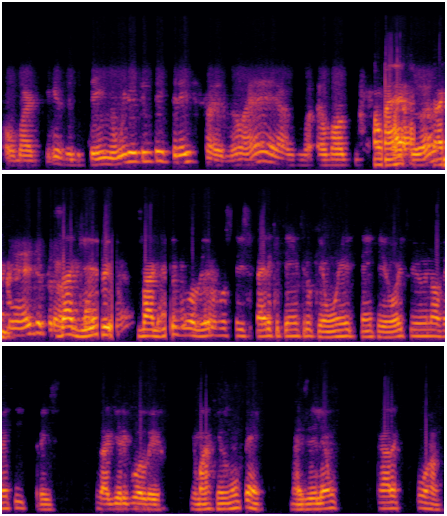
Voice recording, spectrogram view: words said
O Marquinhos, ele tem 1,83, cara. Não é, é uma, é não é, é média pra... zagueiro, zagueiro e goleiro, você espera que tenha entre o quê? 1,88 e 1,93. Zagueiro e goleiro. E o Marquinhos não tem. Mas ele é um cara que, porra,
